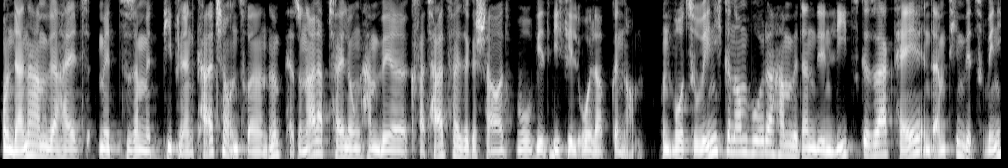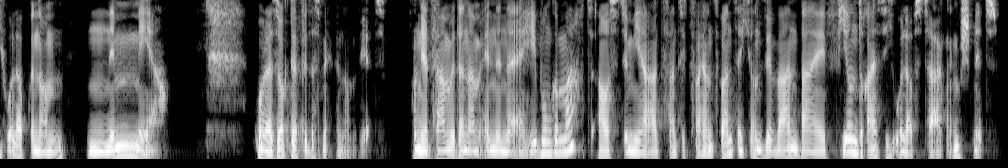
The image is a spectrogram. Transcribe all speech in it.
Und dann haben wir halt mit zusammen mit People and Culture, unserer ne, Personalabteilung, haben wir quartalsweise geschaut, wo wird wie viel Urlaub genommen. Und wo zu wenig genommen wurde, haben wir dann den Leads gesagt, hey, in deinem Team wird zu wenig Urlaub genommen, nimm mehr oder sorgt dafür, dass mehr genommen wird. Und jetzt haben wir dann am Ende eine Erhebung gemacht aus dem Jahr 2022 und wir waren bei 34 Urlaubstagen im Schnitt.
